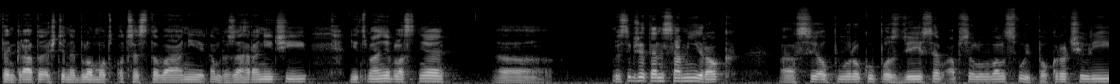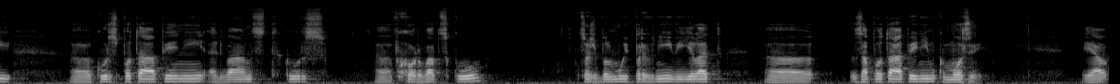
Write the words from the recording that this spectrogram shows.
Tenkrát to ještě nebylo moc o cestování někam do zahraničí, nicméně vlastně myslím, že ten samý rok, asi o půl roku později jsem absolvoval svůj pokročilý kurz potápění, advanced kurz v Chorvatsku, což byl můj první výlet za potápěním k moři. Já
